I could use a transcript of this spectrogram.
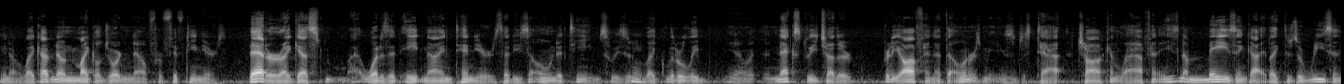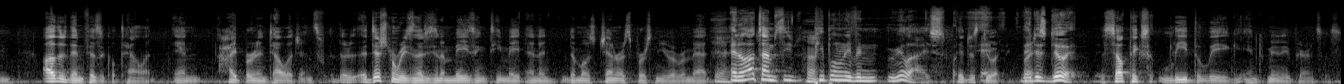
you know, like I've known Michael Jordan now for 15 years. Better, I guess, what is it, eight, nine, ten years that he's owned a team. So he's hmm. like literally, you know, next to each other pretty often at the owners' meetings and just ta- chalk and laugh. And he's an amazing guy. Like there's a reason other than physical talent and hyper intelligence. There's additional reason that he's an amazing teammate and a, the most generous person you've ever met. Yeah. And a lot of times the people don't even realize. They just do it, They right. just do it. The Celtics lead the league in community appearances.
